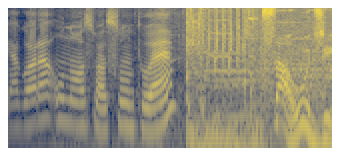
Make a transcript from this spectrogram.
E agora o nosso assunto é Saúde.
